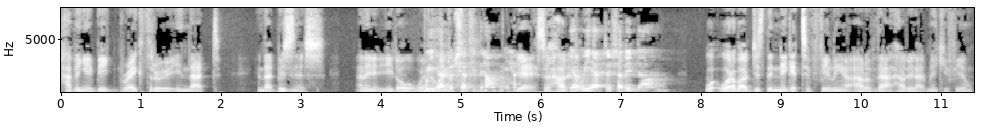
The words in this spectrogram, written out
having a big breakthrough in that in that business, and then it, it all went. We away. had to shut it down. Yeah. Yeah. So how did Yeah, we had to shut it down. what, what about just the negative feeling out of that? How did that make you feel?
